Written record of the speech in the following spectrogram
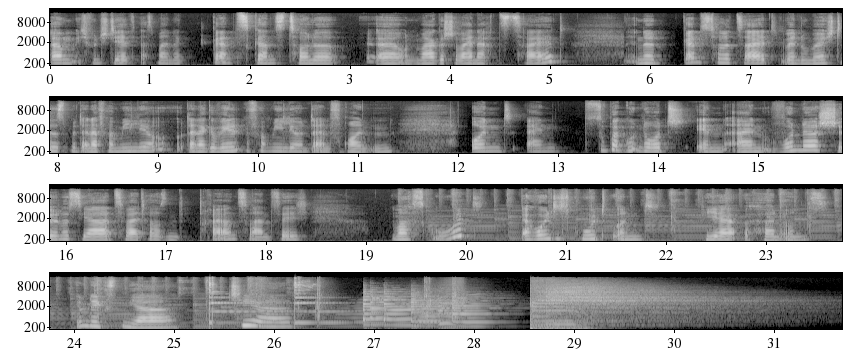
Ähm, ich wünsche dir jetzt erstmal eine ganz, ganz tolle äh, und magische Weihnachtszeit. Eine ganz tolle Zeit, wenn du möchtest, mit deiner Familie, deiner gewählten Familie und deinen Freunden. Und einen super guten Rutsch in ein wunderschönes Jahr 2023. Mach's gut, erhol dich gut und wir hören uns im nächsten Jahr. Cheers!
